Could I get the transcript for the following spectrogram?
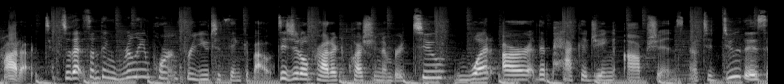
product. So that's something really important for you to think about. Digital product question number two, what are the packaging options? Now to do this,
